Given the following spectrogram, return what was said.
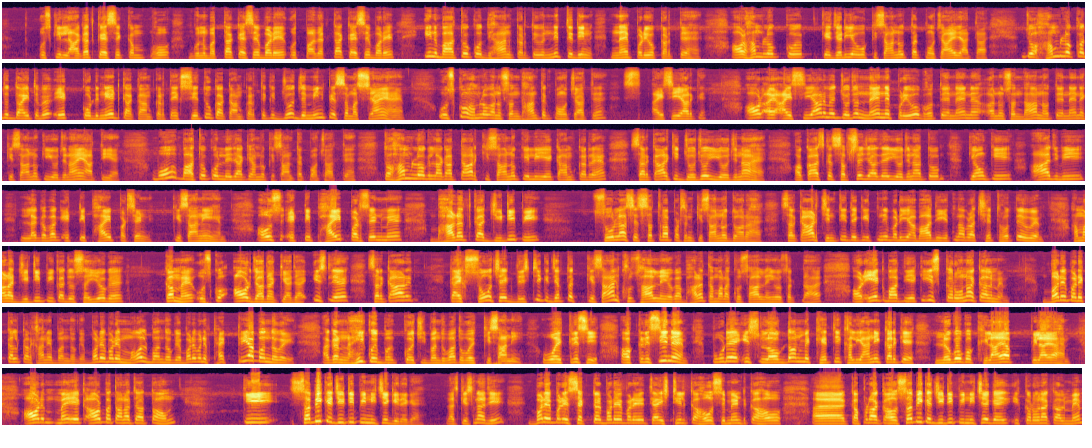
उसकी लागत कैसे कम हो, गुणवत्ता कैसे बढ़े, उत्पादकता कैसे बढ़े, इन बातों को ध्यान करते हुए नित्य दिन नए प्रयोग करते हैं। और हम लोग को, के ज़रिए वो किसानों तक पहुँचाया जाता है। जो हम लोग का जो दायित्व है, एक कोऑर्डिनेट का काम करते हैं, एक सेतु का काम करते हैं कि जो ज़मीन पे समस्याएँ हैं उसको हम लोग अनुसंधान तक पहुंचाते हैं आईसीआर के। और आईसीआर में जो जो नए नए प्रयोग होते हैं नए नए अनुसंधान होते हैं नए नए किसानों की योजनाएँ आती हैं, वो बातों को ले जाके हम लोग किसान तक पहुंचाते हैं। तो हम लोग लगातार किसानों के लिए काम कर रहे हैं। सरकार की जो जो योजना है, और खासकर सबसे ज़्यादा योजना तो क्योंकि आज भी लगभग 85 परसेंट किसानी है, और उस 85 परसेंट में भारत का जीडीपी 16 से 17 परसेंट किसानों द्वारा है। सरकार चिंतित है कि इतनी बड़ी आबादी, इतना बड़ा क्षेत्र होते हुए हमारा जीडीपी का जो सहयोग है, कम है, उसको और ज़्यादा किया जाए। इसलिए सरकार का एक सोच है एक दृष्टि कि जब तक किसान खुशहाल नहीं होगा, भारत हमारा खुशहाल नहीं हो सकता है। और एक बात यह कि इस कोरोना काल में बड़े बड़े कल कारखाने बंद हो गए बड़े बड़े मॉल बंद हो गए बड़े बड़े फैक्ट्रियाँ बंद हो गई। अगर नहीं कोई कोई चीज़ बंद हुआ तो वो है किसानी वो है कृषि। और कृषि ने पूरे इस लॉकडाउन में खेती खलियानी करके लोगों को खिलाया पिलाया है। और मैं एक और बताना चाहता हूँ कि सभी के जीडीपी नीचे गिरे गए। राजकृष्णा जी बड़े बड़े सेक्टर बड़े बड़े चाहे स्टील का हो सीमेंट का हो आ, कपड़ा का हो सभी के जीडीपी नीचे गए इस कोरोना काल में।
